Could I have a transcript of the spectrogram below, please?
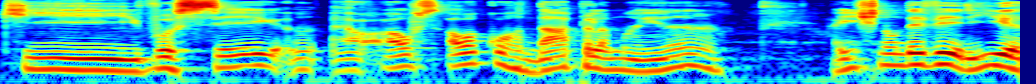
Que você, ao, ao acordar pela manhã, a gente não deveria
